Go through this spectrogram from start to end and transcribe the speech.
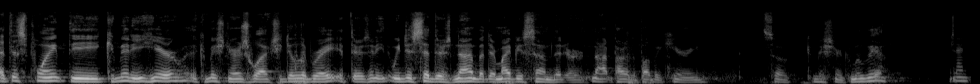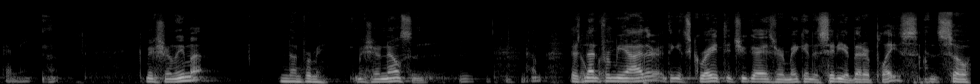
At this point, the committee here, the commissioners, will actually deliberate if there's any, we just said there's none, but there might be some that are not part of the public hearing. So Commissioner Camuglia, None for me. Commissioner Lima, None for me. Commissioner Nelson. Um, There's none for me either. I think it's great that you guys are making the city a better place. And so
